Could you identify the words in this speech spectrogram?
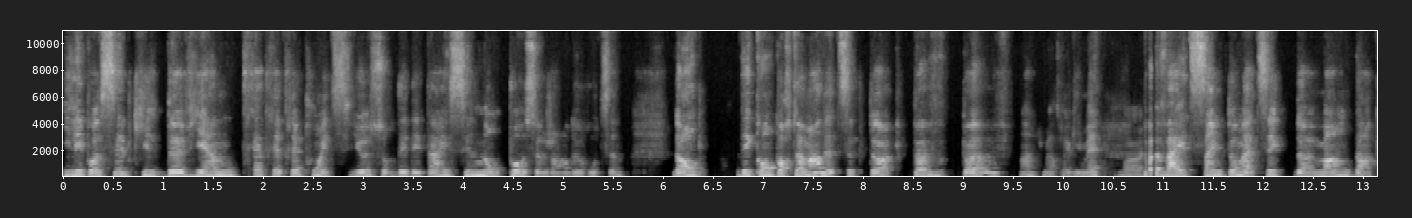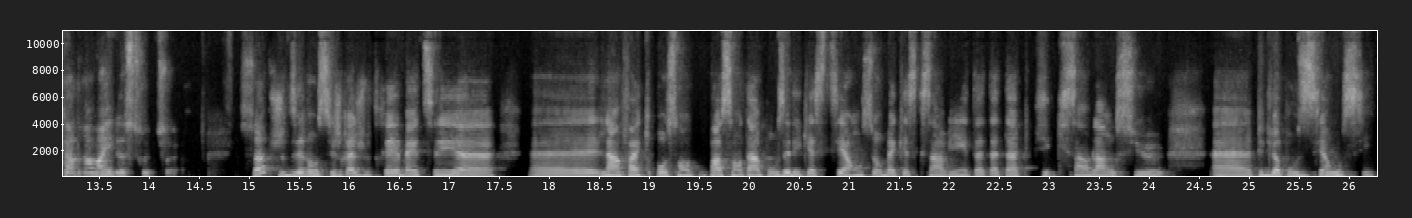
il est possible qu'ils deviennent très, très, très pointilleux sur des détails s'ils n'ont pas ce genre de routine. Donc, des comportements de type TOC peuvent, peuvent, hein, je mets entre guillemets, peuvent être symptomatiques d'un manque d'encadrement et de structure. Ça, je dirais aussi, je rajouterais, ben, euh, euh, l'enfant qui passe son temps à poser des questions sur ben, qu'est-ce qui s'en vient, ta, puis qui, semble anxieux, euh, puis de l'opposition aussi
